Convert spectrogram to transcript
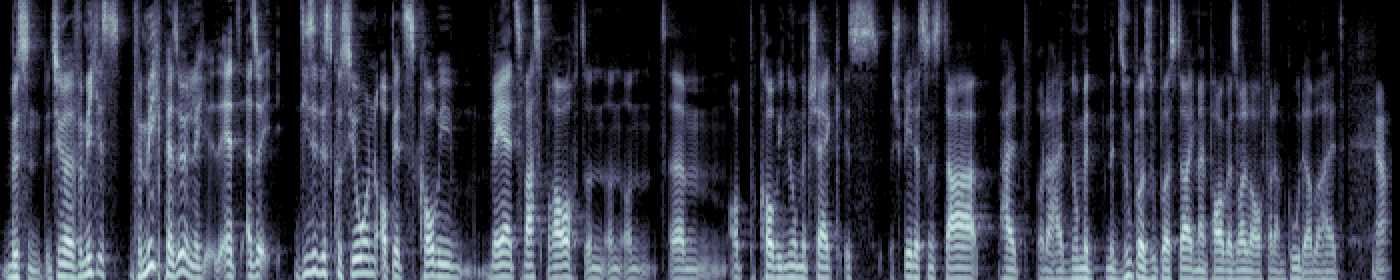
müssen. Beziehungsweise für mich ist, für mich persönlich, jetzt, also diese Diskussion, ob jetzt Kobe, wer jetzt was braucht und, und, und ähm, ob Kobe nur mit Shaq ist, spätestens da halt, oder halt nur mit, mit Super Superstar. Ich meine, Paul Gasol war auch verdammt gut, aber halt ja.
